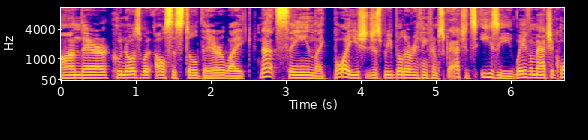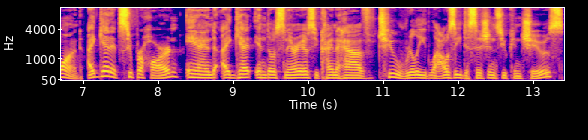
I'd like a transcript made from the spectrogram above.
on there? Who knows what else is still there? Like, not saying, like, boy, you should just rebuild everything from scratch. It's easy, wave a magic wand. I get it's super hard. And I get in those scenarios you kind of have two really lousy decisions you can choose,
